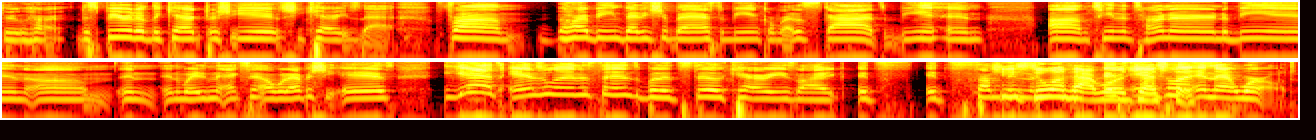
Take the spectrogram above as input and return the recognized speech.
through her. The spirit of the character she is, she carries that. From her being Betty Shabazz to being Coretta Scott to being um, Tina Turner to being um, in, in Waiting to Exhale, whatever she is. Yeah, it's Angela in a sense, but it still carries like it's it's something. She's doing that word it's Angela justice. in that world.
